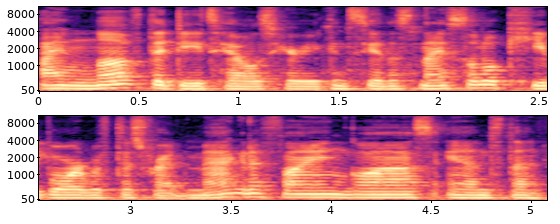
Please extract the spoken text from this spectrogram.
I love the details here. You can see this nice little keyboard with this red magnifying glass and then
